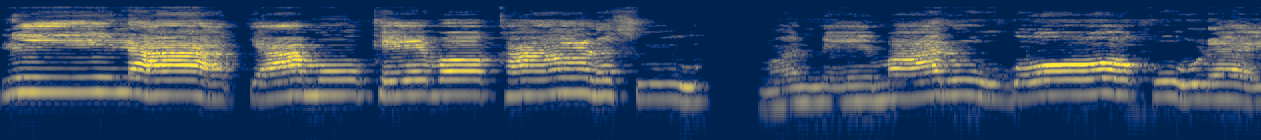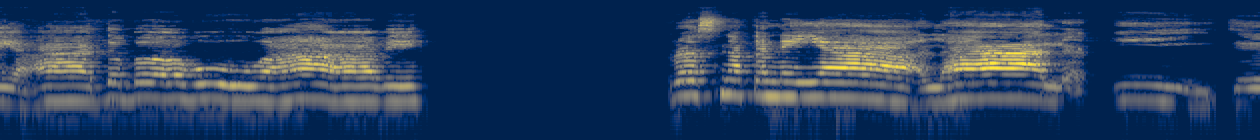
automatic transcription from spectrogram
લીલા ક્યાં મુખે વખાણશું મને મારું ગોકુળ યાદ બહુ આવે. કૃષ્ણ કનૈયા, લાલ કી જય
